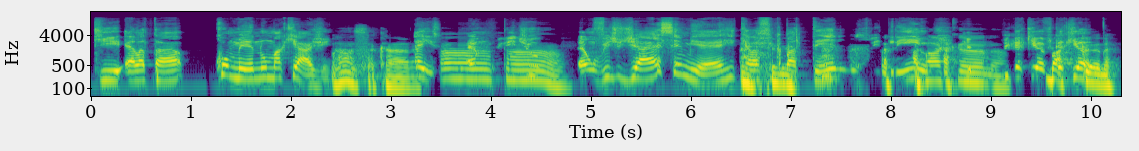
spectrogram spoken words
que ela tá comendo maquiagem. Nossa, cara. É isso. Ah, É um vídeo- tá. É um vídeo de ASMR que ela fica batendo nos vidrinhos. Bacana. Fica aqui, ó, fica aqui, ó. Bacana.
